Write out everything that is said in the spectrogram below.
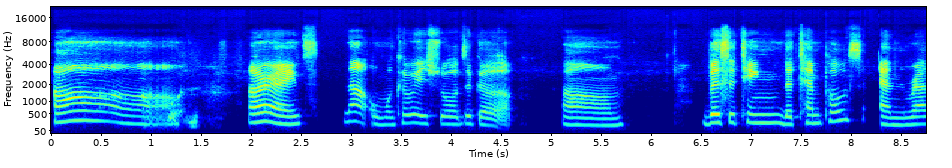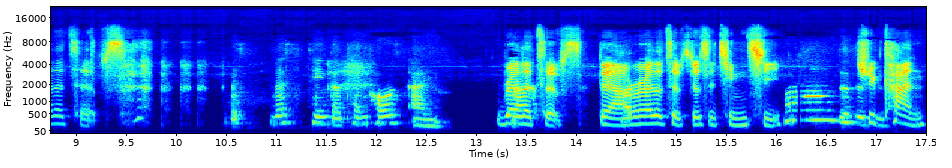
哦。All right，那我们可不可以说这个嗯，visiting the temples and relatives，visiting the temples and relatives，对啊，relatives 就是亲戚，去看。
